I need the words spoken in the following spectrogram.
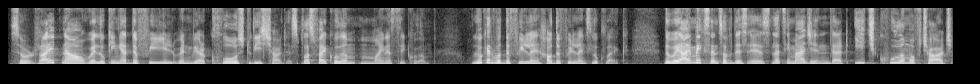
So right now we're looking at the field when we are close to these charges, plus five coulomb, minus three coulomb. Look at what the field line, how the field lines look like. The way I make sense of this is, let's imagine that each coulomb of charge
